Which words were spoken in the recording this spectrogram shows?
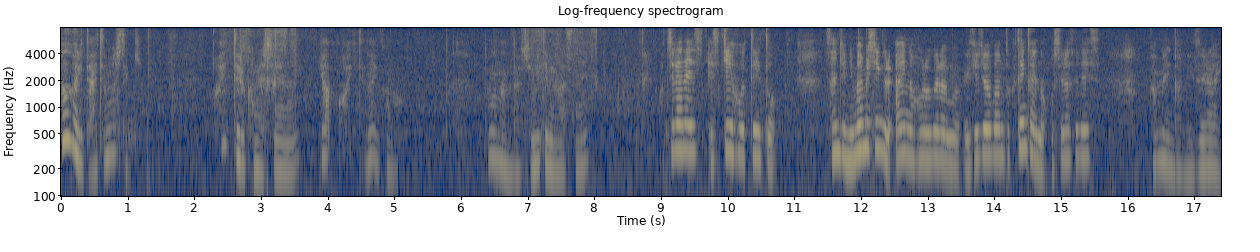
逆上がりって入ってましたっけ？入ってるかもしれない。いや入ってないかな。どうなんだちょっと見てみますね。こちらです。SK48 32枚目シングル「愛のホログラム」劇場版特典会のお知らせです。画面が見づらい。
